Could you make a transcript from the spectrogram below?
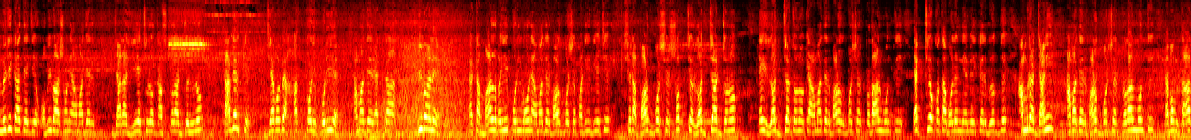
আমেরিকাতে যে অভিবাসনে আমাদের যারা গিয়েছিল কাজ করার জন্য, তাদেরকে যেভাবে হাত করে পরিয়ে আমাদের একটা বিমানে, একটা মালবাহী পরিবহনে আমাদের ভারতবর্ষে পাঠিয়ে দিয়েছে, সেটা ভারতবর্ষের সবচেয়ে লজ্জারজনক এই লজ্জাজনকে আমাদের ভারতবর্ষের প্রধানমন্ত্রী একটিও কথা বলেননি আমেরিকার বিরুদ্ধে। আমরা জানি আমাদের ভারতবর্ষের প্রধানমন্ত্রী এবং তার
